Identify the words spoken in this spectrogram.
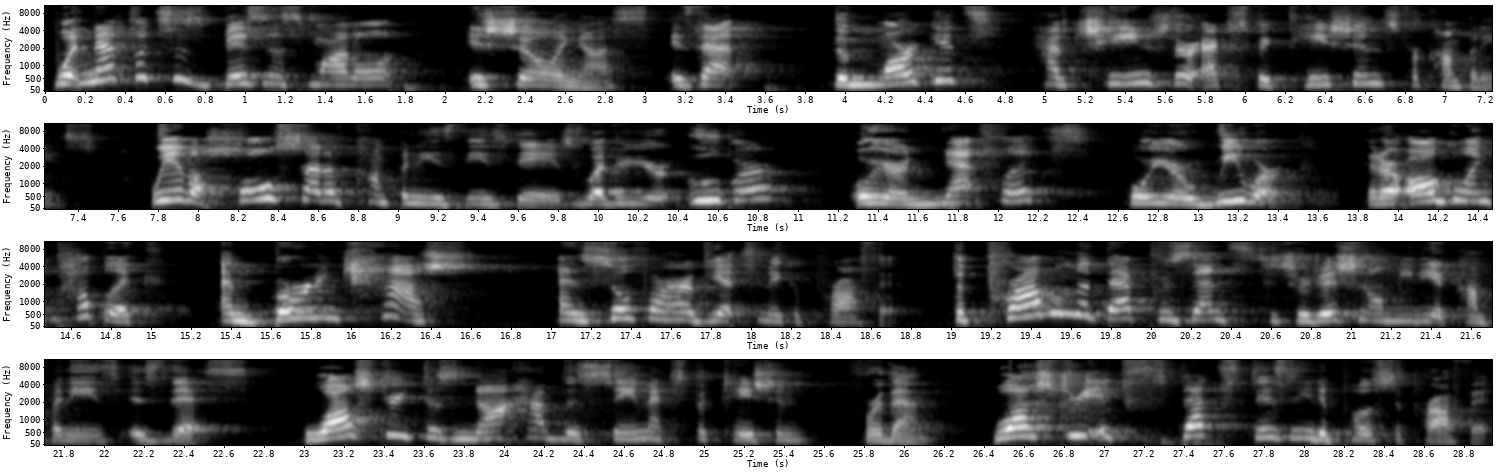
What Netflix's business model is showing us is that the markets have changed their expectations for companies. We have a whole set of companies these days, whether you're Uber or you're Netflix or you're WeWork, that are all going public and burning cash and so far have yet to make a profit. The problem that that presents to traditional media companies is this. Wall Street does not have the same expectation for them. Wall Street expects Disney to post a profit.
